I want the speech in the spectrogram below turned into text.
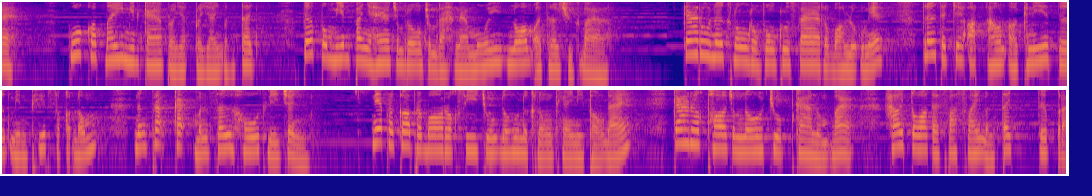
ណាស់គួរក៏បីមានការប្រយ័ត្នប្រយែងបន្តិចទើបពុំមានបញ្ហាចម្រូងចម្រាសណាមួយនាំឲ្យត្រូវឈឺក្បាលការរស់នៅក្នុងរង្វង់គ្រួសាររបស់លោកអ្នកត្រូវតែចេះអត់ឱនឲ្យគ្នាទើបមានភាពសុខដុមនិងប្រាក់កាក់មិនសូវហូរធ្លាយចេញអ្នកប្រកបរបររកស៊ីជួញដូរនៅក្នុងថ្ងៃនេះផងដែរ ការរកផលចំណូលជួបការលំបាកហើយតតែស្វាស្វែងបន្តិចទើបប្រ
